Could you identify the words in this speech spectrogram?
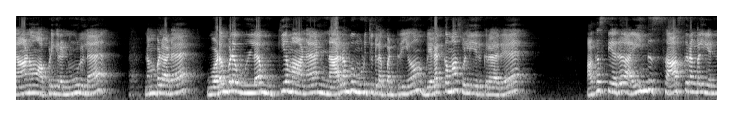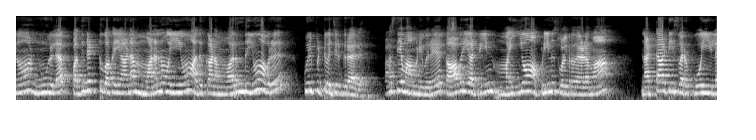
ஞானம் அப்படிங்கிற நூலுல நம்மளோட உடம்புல உள்ள முக்கியமான நரம்பு முடிச்சுகளை பற்றியும் விளக்கமா சொல்லி இருக்கிறாரு அகஸ்தியர் ஐந்து சாஸ்திரங்கள் என்னும் நூலில் பதினெட்டு வகையான மனநோயையும் அதுக்கான மருந்தையும் அவர் குறிப்பிட்டு வச்சிருக்கிறாரு. அகஸ்திய மாமுனிவர் காவிரி ஆற்றின் மையம் அப்படின்னு சொல்கிற இடமா நட்டாட்டீஸ்வரர் கோயில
